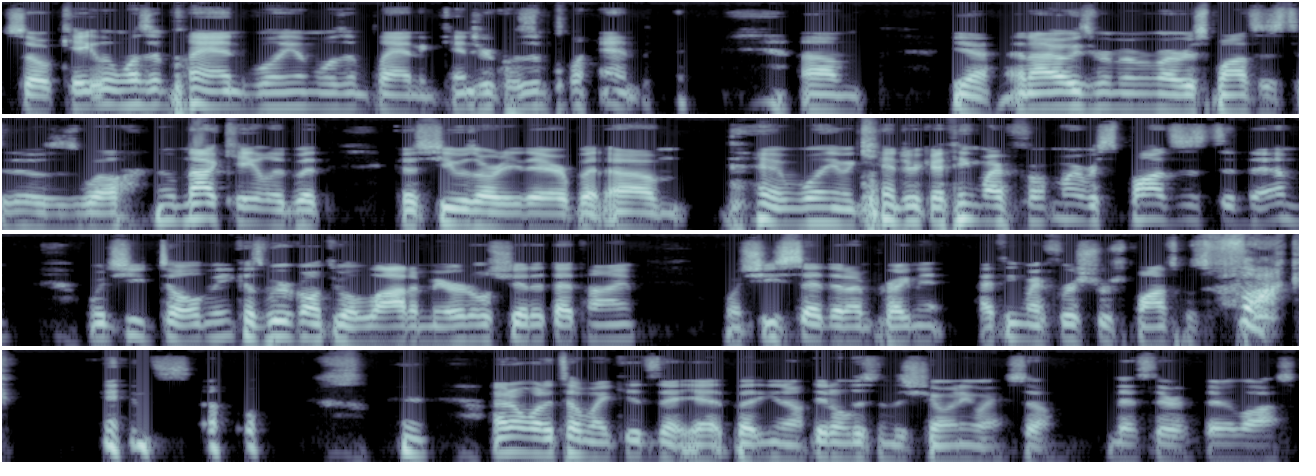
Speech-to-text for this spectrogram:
So Caitlin wasn't planned, William wasn't planned, and Kendrick wasn't planned. um, yeah, and I always remember my responses to those as well. Not Caitlin, but because she was already there. But um, William and Kendrick, I think my my responses to them when she told me because we were going through a lot of marital shit at that time. When she said that I'm pregnant, I think my first response was "fuck," and so I don't want to tell my kids that yet. But you know, they don't listen to the show anyway, so that's their their loss.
